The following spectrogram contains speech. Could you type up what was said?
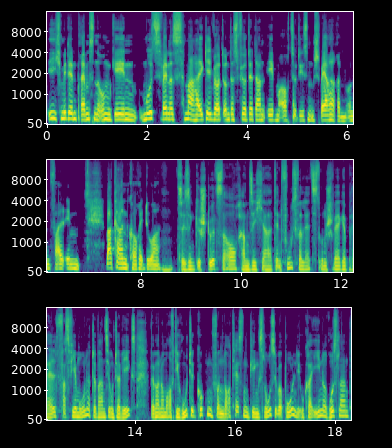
ich mit den Bremsen umgehen muss, wenn es mal heikel wird. Und das führte dann eben auch zu diesem schwereren Unfall im Wackern-Korridor. Sie sind gestürzt auch, haben sich ja den Fuß verletzt und schwer geprellt. Fast vier Monate waren Sie unterwegs. Wenn wir nochmal auf die Route gucken, von Nordhessen ging es los über Polen, die Ukraine, Russland,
